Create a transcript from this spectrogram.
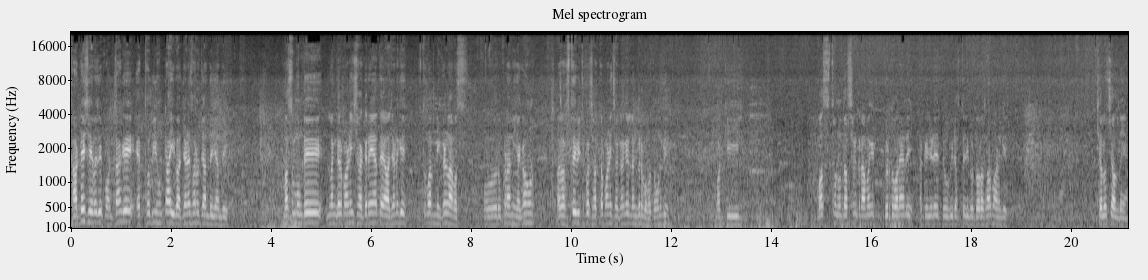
6:30 ਵਜੇ ਪਹੁੰਚਾਂਗੇ। ਇੱਥੋਂ ਵੀ ਹੁਣ 2:30 ਵੱਜ ਜਾਣੇ ਸਾਨੂੰ ਜਾਂਦੇ ਜਾਂਦੇ। ਬਸ ਮੁੰਡੇ ਲੰਗਰ ਪਾਣੀ ਛਕ ਰਹੇ ਆ ਤੇ ਆ ਜਾਣਗੇ। ਉਸ ਤੋਂ ਬਾਅਦ ਨਿਕਲਣਾ ਬਸ। ਹੋਰ ਰੁਕਣਾ ਨਹੀਂ ਹੈਗਾ ਹੁਣ। ਰਸਤੇ ਵਿੱਚ ਪ੍ਰਸਾਦਾ ਪਾਣੀ ਛਕਾਂਗੇ, ਲੰਗਰ ਬਹੁਤ ਹੋਣਗੇ ਬਾਕੀ ਬਸ ਤੁਹਾਨੂੰ ਦਰਸ਼ਨ ਕਰਾਵਾਂਗੇ ਗੁਰਦੁਆਰਿਆਂ ਦੇ, ਅੱਗੇ ਜਿਹੜੇ ਜੋ ਵੀ ਰਸਤੇ 'ਚ ਗੁਰਦੁਆਰਾ ਸਾਹਿਬ ਆਣਗੇ ਚਲੋ ਚੱਲਦੇ ਆਂ।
